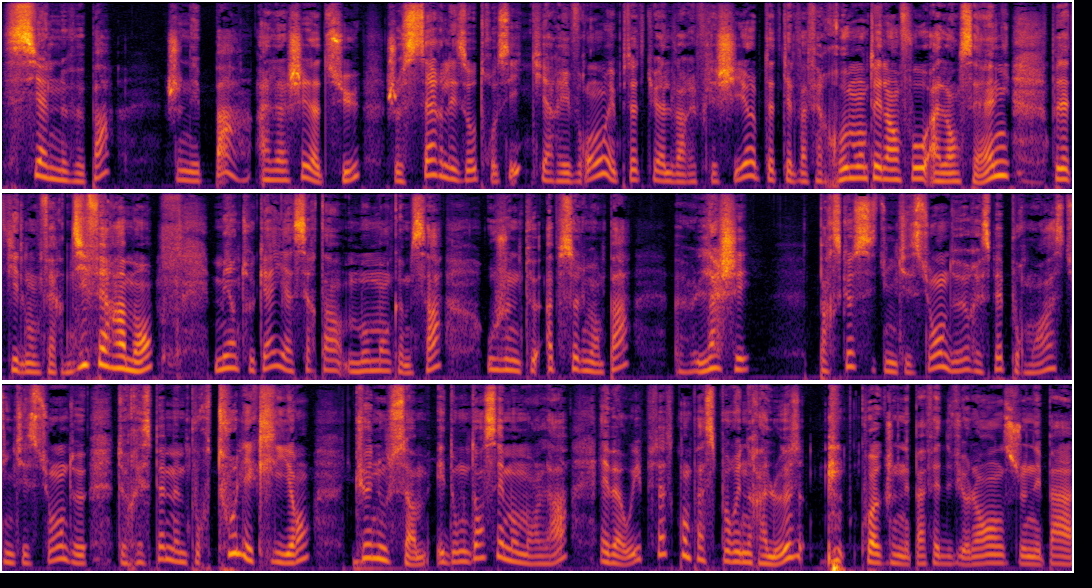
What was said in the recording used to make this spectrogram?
Si elle ne veut pas, je n'ai pas à lâcher là-dessus. Je sers les autres aussi qui arriveront et peut-être qu'elle va réfléchir, peut-être qu'elle va faire remonter l'info à l'enseigne, peut-être qu'ils vont faire différemment. Mais en tout cas, il y a certains moments comme ça où je ne peux absolument pas euh, lâcher parce que c'est une question de respect pour moi, c'est une question de, respect même pour tous les clients que nous sommes. Et donc dans ces moments-là, eh ben oui, peut-être qu'on passe pour une râleuse, quoique je n'ai pas fait de violence, je n'ai pas,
